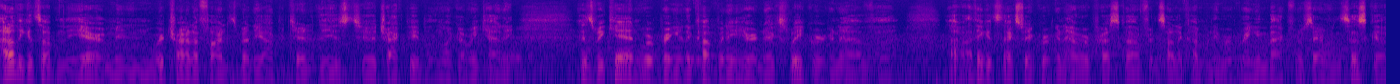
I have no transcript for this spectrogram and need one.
I don't think it's up in the air. I mean, we're trying to find as many opportunities to attract people in Montgomery County as we can. We're bringing a company here next week. We're going to have, uh, I think it's next week, we're going to have a press conference on a company we're bringing back from San Francisco.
